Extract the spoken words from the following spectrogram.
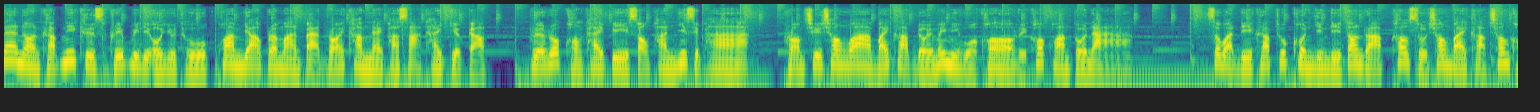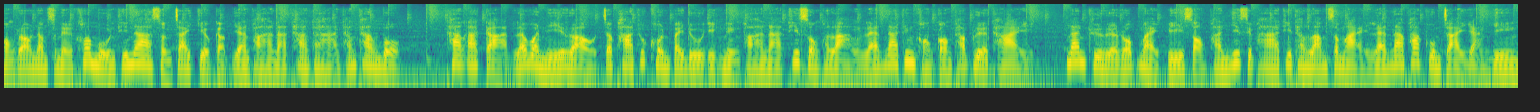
แน่นอนครับนี่คือสคริปต์วิดีโอ YouTube ความยาวประมาณ 800 คำในภาษาไทยเกี่ยวกับ เรือรบของไทยปี 2025 พร้อมชื่อช่องว่าไบคลับโดยไม่มีหัวข้อหรือข้อความตัวหนา สวัสดีครับทุกคนยินดีต้อนรับเข้าสู่ช่องไบคลับช่องของเรานำเสนอข้อมูลที่น่าสนใจเกี่ยวกับยานพาหนะทางทหารทั้งทางบก ทางอากาศและวันนี้เราจะพาทุกคนไปดูอีกหนึ่งพาหนะที่ทรงพลังและน่าทึ่งของกองทัพเรือไทย นั่นคือเรือรบใหม่ปี 2025 ที่ทั้งล้ำสมัยและน่าภาคภูมิใจอย่างยิ่ง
